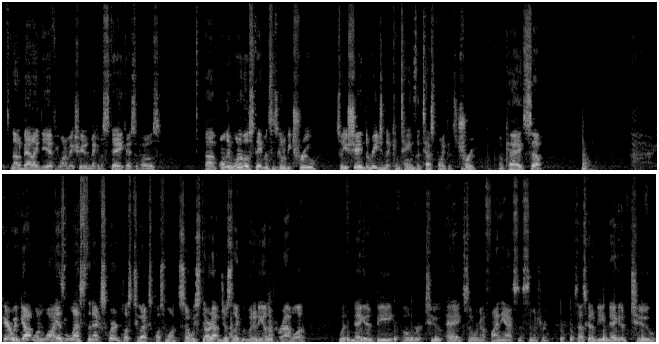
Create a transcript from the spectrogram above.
It's not a bad idea if you want to make sure you didn't make a mistake, I suppose. Um, only one of those statements is going to be true, so you shade the region that contains the test point that's true. Okay, so here we've got one y is less than x squared plus 2x plus 1. So we start out just like we would any other parabola with negative b over 2a. So we're going to find the axis of symmetry. So that's going to be negative 2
